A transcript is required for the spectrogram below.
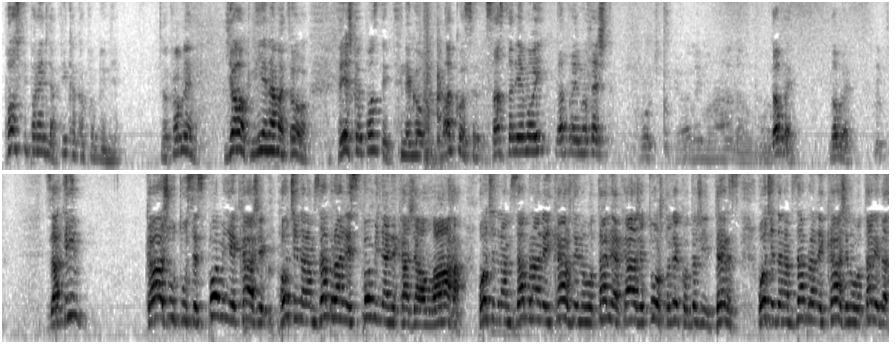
Posti ponedljak, nikakav problem nije. Je problem? Jok, nije nama to. Teško je postiti, nego ovako se sastanemo i napravimo feštu. Dobro je, dobro je. Zatim, Kažu, tu se spominje, kaže, hoće da nam zabrane spominjanje, kaže Allaha. Hoće da nam zabrane i kaže da je novotarija, kaže to što neko drži ders. Hoće da nam zabrane i kaže novotarija da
